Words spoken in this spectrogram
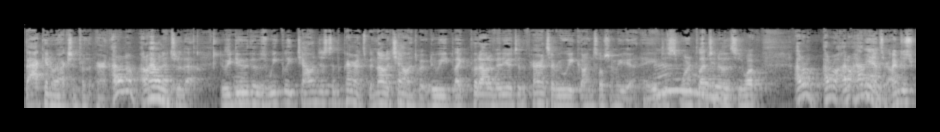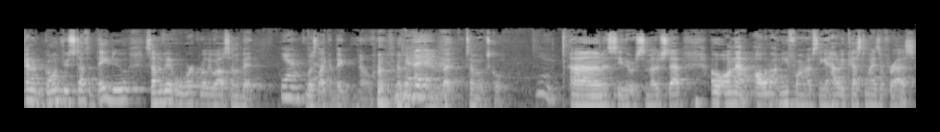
back interaction from the parent? I don't know. I don't have an answer to that. Do we do those weekly challenges to the parents, but not a challenge, but do we like put out a video to the parents every week on social media? Hey, just wanted to let you know this is what I don't know. I don't know. I don't have the Yeah. answer. I'm just kind of going through stuff that they do. Some of it will work really well. Some of it Yeah. was like a big no, but some of it was cool. Yeah. Um, let's see, there was some other stuff. Oh, on that All About Me form, I was thinking, how do we customize it for us?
